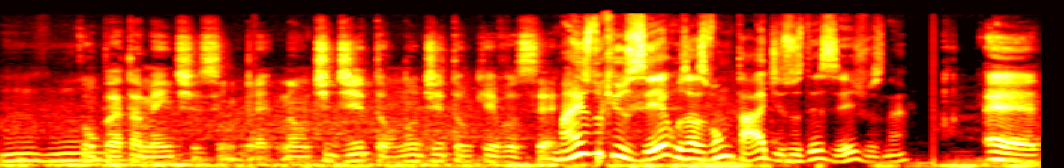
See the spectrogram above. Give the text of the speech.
é Uhum. completamente assim, né? Não te ditam, não ditam quem você é. Mais do que os erros, as vontades, os desejos, né? É.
